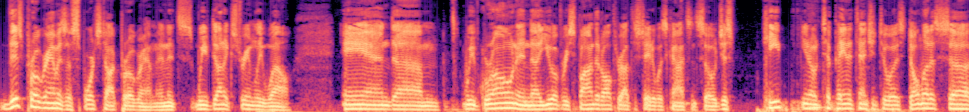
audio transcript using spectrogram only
this program is a sports talk program, and it's we've done extremely well. And um, we've grown, and uh, you have responded all throughout the state of Wisconsin. So just keep, you know, t- paying attention to us. Don't let us uh,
